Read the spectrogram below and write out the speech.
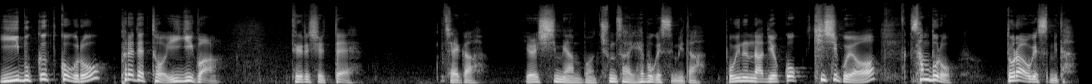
2부 끝곡으로 Predator 이기광 들으실 때 제가 열심히 한번 춤사위 해보겠습니다. 보이는 라디오 꼭 키시고요. 3부로 돌아오겠습니다.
